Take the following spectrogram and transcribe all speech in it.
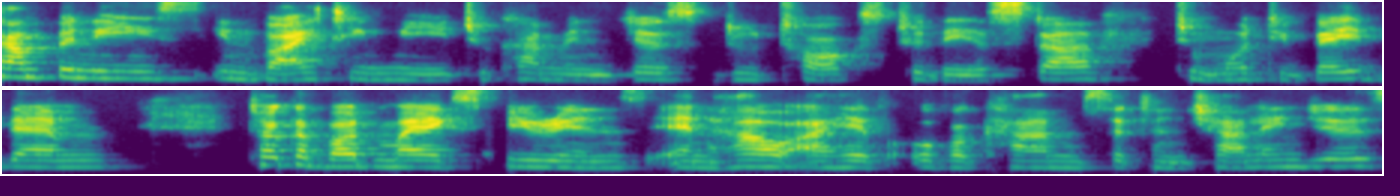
companies inviting me to come and just do talks to their staff to motivate them, talk about my experience and how I have overcome certain challenges.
